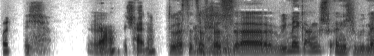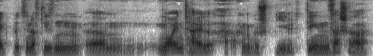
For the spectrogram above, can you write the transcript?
deutlich. Ja, ja, ich scheine. Du hast jetzt auf das äh, Remake angespielt, äh, nicht Remake, Blödsinn, auf diesen ähm, neuen Teil angespielt, den Sascha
